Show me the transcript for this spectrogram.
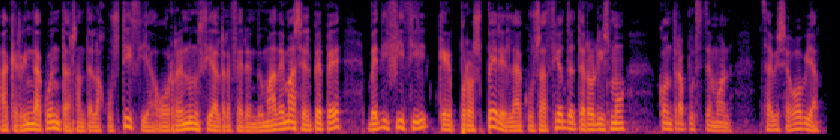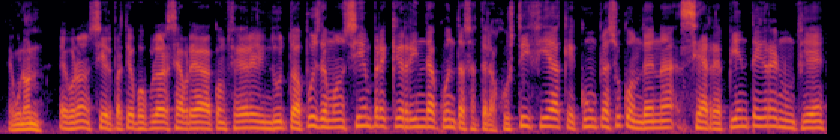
a que rinda cuentas ante la justicia o renuncie al referéndum. Además, el PP ve difícil que prospere la acusación de terrorismo contra Puigdemont. Xavi Segovia, Egunon. Egunon, sí, el Partido Popular se abre a conceder el indulto a Puigdemont siempre que rinda cuentas ante la justicia, que cumpla su condena, se arrepiente y renuncie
